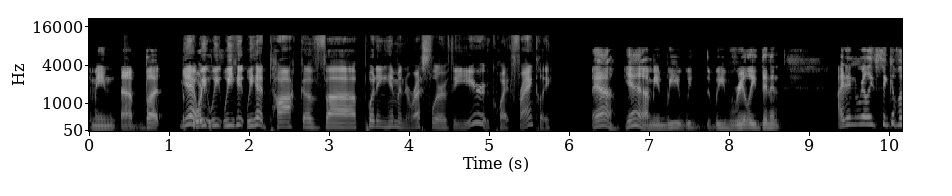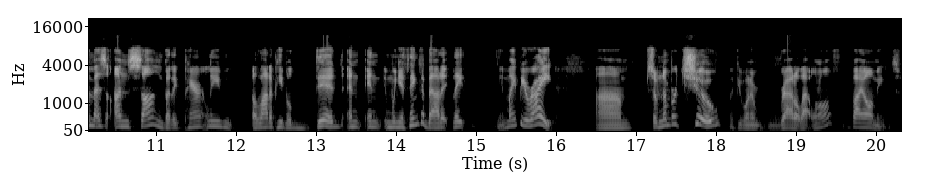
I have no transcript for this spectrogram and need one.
I mean, uh, but yeah, we according- we we, we had talk of uh, putting him in wrestler of the year. Quite frankly, Yeah, yeah. I mean, we we we really didn't I didn't really think of him as unsung, but apparently a lot of people did. And and when you think about it, they they might be right. Um, so number two, if you want to rattle that one off, by all means.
